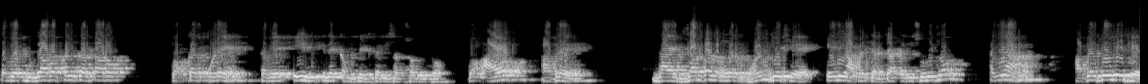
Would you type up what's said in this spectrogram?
તમે પુનરાવર્તન કરતા રહો. ચોક્કસપણે તમે એ રીતને કમ્પ્લીટ કરી શકશો મિત્રો. તો આવો, આપણે દા એક્ઝામ્પલ નંબર વન જે છે, એની આપણે ચર્ચા કરીશું મિત્રો. અહીંયા આપણે જોઈએ છે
